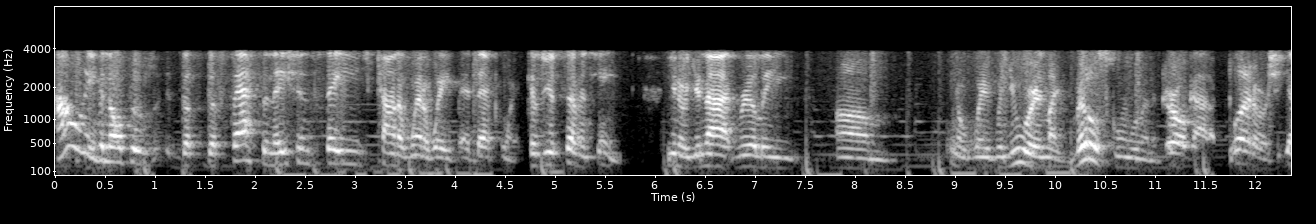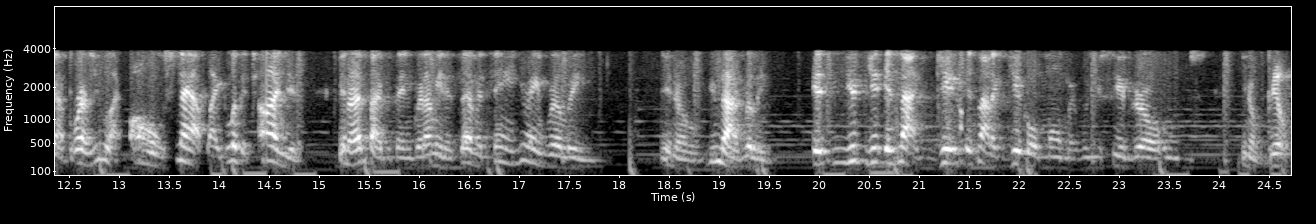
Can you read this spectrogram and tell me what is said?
I don't even know if it was the the fascination stage kind of went away at that point because you're 17. You know, you're not really. um you know, when when you were in like middle school and a girl got a butt or she got breasts, you were like, oh snap, like look at Tanya, you know that type of thing. But I mean, at 17, you ain't really you know, you're not really. It, you, you, it's not gig, It's not a giggle moment when you see a girl who's, you know, built.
